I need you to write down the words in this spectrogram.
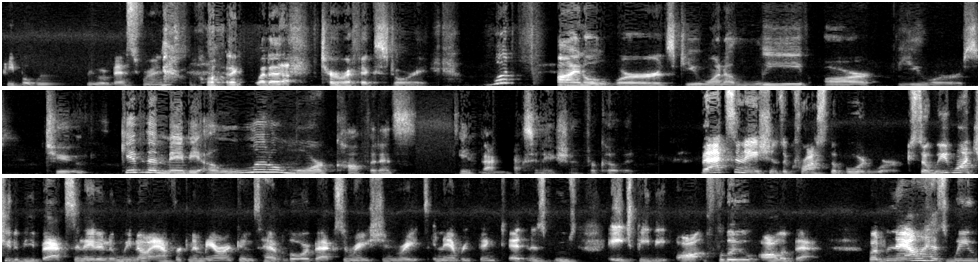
people, we we were best friends. what a, what a terrific story. What final words do you want to leave our viewers to give them maybe a little more confidence in mm-hmm. vaccination for COVID? Vaccinations across the board work. So we want you to be vaccinated, and we know African Americans have lower vaccination rates in everything tetanus, boost, HPV, all, flu, all of that. But now, as we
